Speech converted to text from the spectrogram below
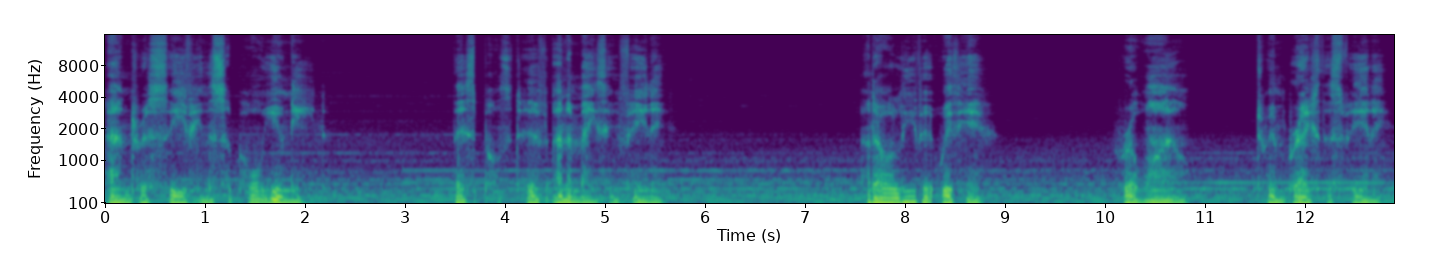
and receiving the support you need this positive and amazing feeling. And I will leave it with you for a while to embrace this feeling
